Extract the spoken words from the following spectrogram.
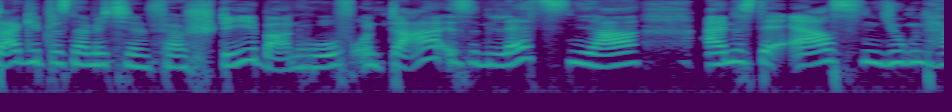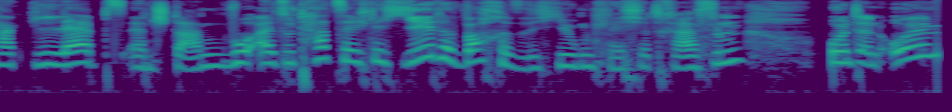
Da gibt es nämlich den Verstehbahnhof und da ist im letzten Jahr eines der ersten Jugendhakt Labs entstanden, wo also tatsächlich jede Woche sich Jugendliche treffen. Und in Ulm,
